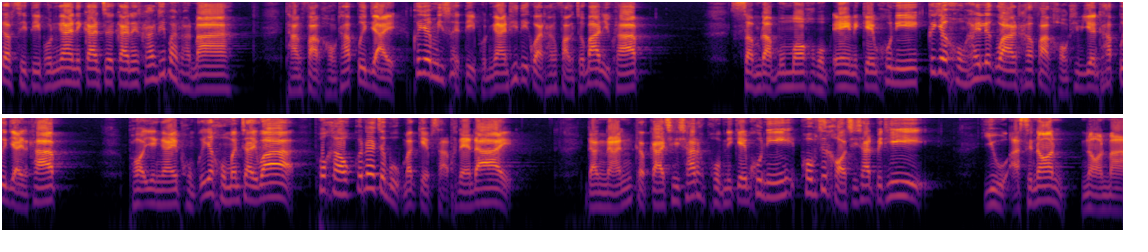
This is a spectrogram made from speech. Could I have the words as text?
กับสถิติผลงานในการเจอกันในครั้งที่ผ่านๆมา ทางฝั่งของทัพปืนใหญ่ก็ยังมีสถิติผลงานที่ดีกว่าทางฝั่งเจ้าบ้านอยู่ครับสำหรับมุมมองของผมเองในเกมคู่นี้ก็ยังคงให้เลือกวางทางฝั่งของทีมเยือนทัพปืนใหญ่นะครับ เพราะยังไงผมก็ยังคงมั่นใจว่า พวกเขาก็น่าจะบุกมาเก็บ3คะแนนได้ ดังนั้นกับการชี้ชัดของผมในเกมคู่นี้ ผมจะขอชี้ชัดไปที่ อยู่อาร์เซนอลนอนมา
